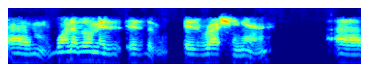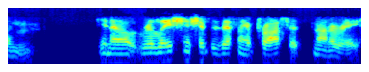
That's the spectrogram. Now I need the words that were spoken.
um, one of them is is is rushing in. Um, you know, relationship is definitely a process, not a race.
